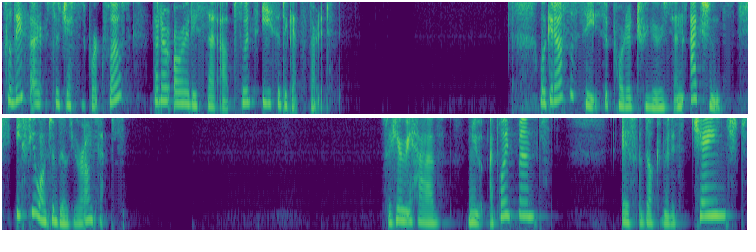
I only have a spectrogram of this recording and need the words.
So these are suggested workflows that are already set up, so it's easy to get started. We could also see supported triggers and actions if you want to build your own Zaps. So here we have new appointment, if a document is changed.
